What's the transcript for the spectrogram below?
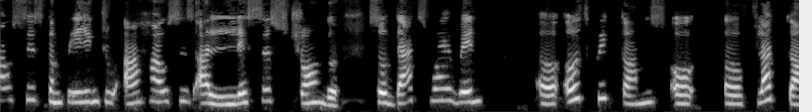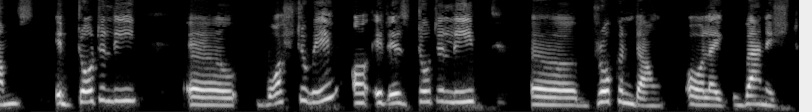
houses comparing to our houses are lesser stronger. So that's why when uh, earthquake comes or a flood comes it totally uh, washed away or it is totally uh, broken down or like vanished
